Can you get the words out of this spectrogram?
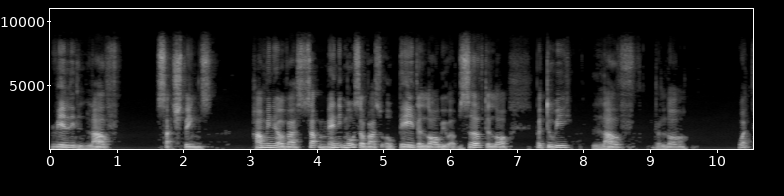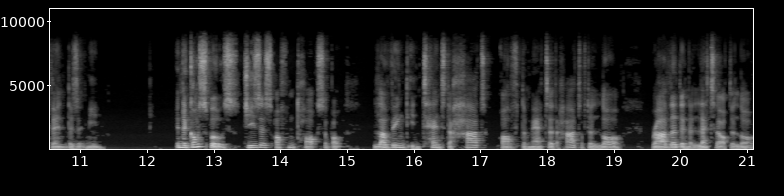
really love such things. How many of us, some, many, most of us obey the law, we observe the law, but do we love the law? What then does it mean? In the Gospels, Jesus often talks about loving the intent, the heart of the matter, the heart of the law, rather than the letter of the law.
